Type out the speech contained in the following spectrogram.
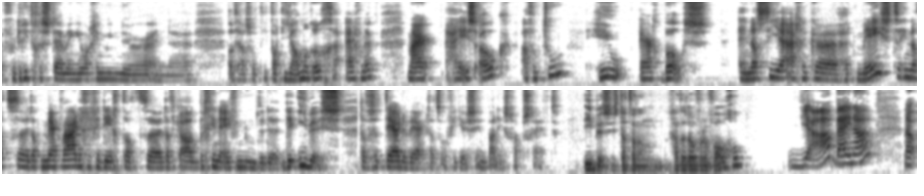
verdrietige stemming, heel erg in mineur en zelfs wat, wat jammerig eigenlijk. Maar hij is ook af en toe heel erg boos. En dat zie je eigenlijk uh, het meest in dat, uh, dat merkwaardige gedicht dat, uh, dat ik aan het begin even noemde, de, de Ibis. Dat is het derde werk dat Ovidius in ballingschap schrijft. Ibis, is dat dan, gaat het over een vogel? Ja, bijna. Nou,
